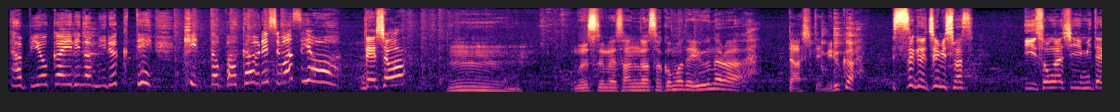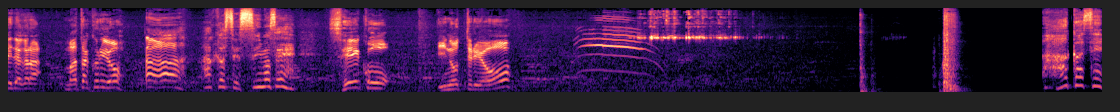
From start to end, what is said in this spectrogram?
タピオカ入りのミルクティーきっとバカ売れしますよ。でしょ？うん。娘さんがそこまで言うなら出してみるか。すぐ準備します。忙しいみたいだからまた来るよ。ああ博士すいません。成功祈ってるよ。博士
